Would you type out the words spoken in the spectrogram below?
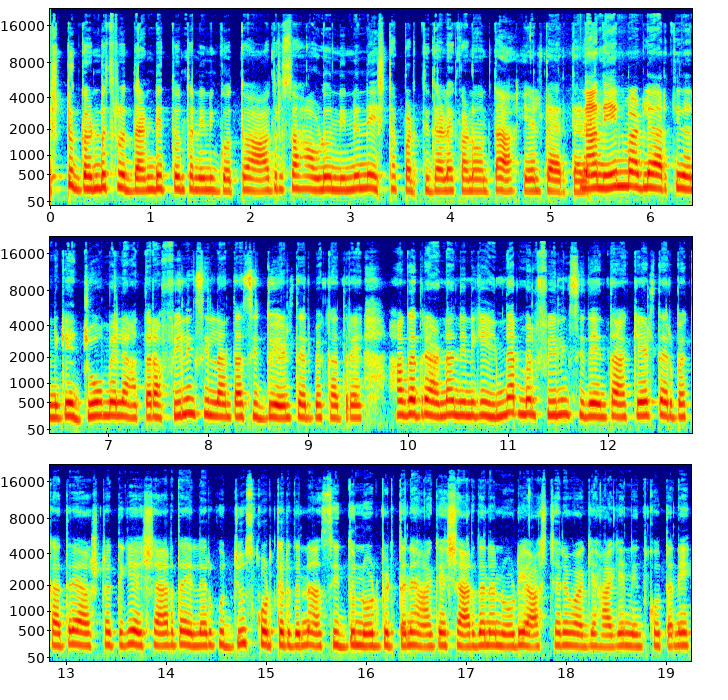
ಎಷ್ಟು ಗಂಡಸರು ದಂಡಿತ್ತು ಅಂತ ನಿನಗೆ ಗೊತ್ತು? ಆದರೂ ಸಹ ಅವಳು ನಿನ್ನನ್ನೇ ಇಷ್ಟಪಡ್ತಿದ್ದಾಳೆ ಕಣೋ ಅಂತ ಹೇಳ್ತಾ ಇರ್ತಾಳೆ. ನಾನು ಏನು ಮಾಡಲಿ ಆರ್ತಿ, ನನಗೆ ಜೋ ಮೇಲೆ ಆ ಥರ ಫೀಲಿಂಗ್ಸ್ ಇಲ್ಲ ಅಂತ ಸಿದ್ದು ಹೇಳ್ತಾ ಇರಬೇಕಾದ್ರೆ, ಹಾಗಾದರೆ ಅಣ್ಣ ನಿನಗೆ ಇನ್ನರ್ ಮೇಲೆ ಫೀಲಿಂಗ್ಸ್ ಇದೆ ಅಂತ ಕೇಳ್ತಾ ಇರಬೇಕಾದ್ರೆ, ಅಷ್ಟೊತ್ತಿಗೆ ಶಾರದಾ ಎಲ್ಲರಿಗೂ ಜ್ಯೂಸ್ ಕೊಡ್ತಿರೋದನ್ನ ಸಿದ್ದು ನೋಡಿಬಿಡ್ತಾನೆ. ಹಾಗೆ ಶಾರದನ ನೋಡಿ ಆಶ್ಚರ್ಯವಾಗಿ ಹಾಗೆ ನಿಂತ್ಕೋತಾನೆ.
